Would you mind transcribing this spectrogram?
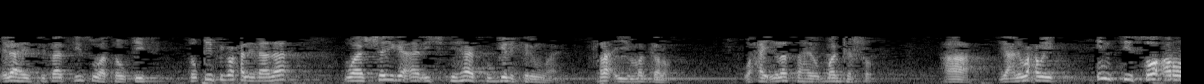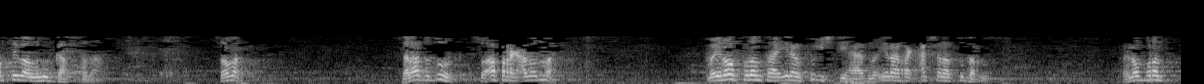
ilaahay sifaatkiisu waa tawqiifi tawqiifiga waxaa la yidhahdaa waa shayga aan ijtihaadku geli karin waayo ra'yi ma galo. Waxay ila tahay ma gasho ha yani waxa weye intii soo aroortay baa lagu gaabsadaa. Soo ma? Salaada duhurka soo afar ragcadood ma? Ma inoo furan tahay inaan ku ijtihaadno inaan ragcad shanaad ku darno. Ma inoo furan tahay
